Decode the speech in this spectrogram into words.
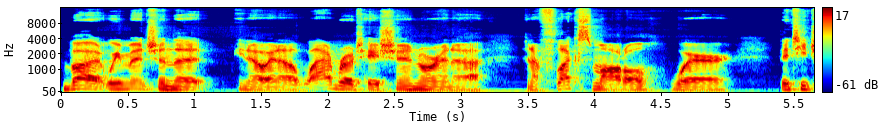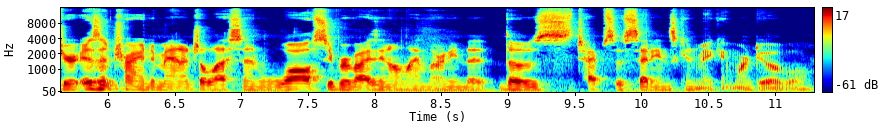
But we mentioned that you know in a lab rotation or in a in a flex model where the teacher isn't trying to manage a lesson while supervising online learning, that those types of settings can make it more doable.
